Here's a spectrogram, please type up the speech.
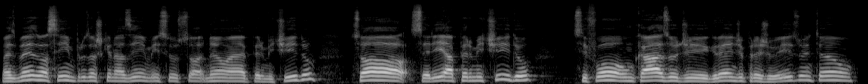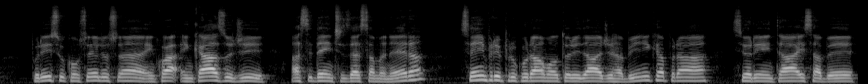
Mas mesmo assim, para os Ashkenazim, isso só não é permitido. Só seria permitido se for um caso de grande prejuízo. Então, por isso o conselho é, em, caso de acidentes dessa maneira, sempre procurar uma autoridade rabínica para se orientar e saber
